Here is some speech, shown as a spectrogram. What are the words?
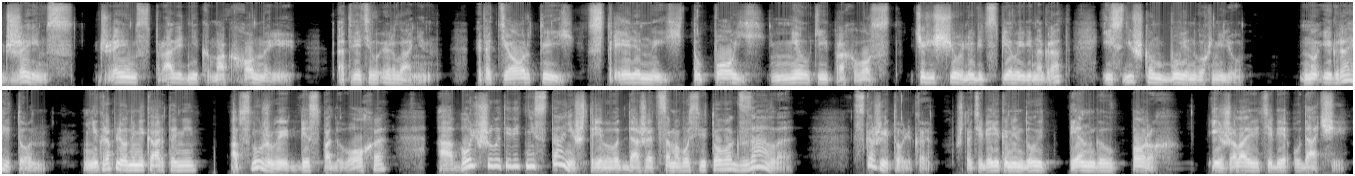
«Джеймс. Джеймс, праведник МакХоннери», — ответил Эрланин. «Это тертый, стрелянный, тупой, мелкий прохвост, чересчур любит спелый виноград и слишком буен в хмелю. Но играет он не крапленными картами, обслуживает без подвоха, а большего ты ведь не станешь требовать даже от самого святого Гзала. Скажи только, что тебе рекомендует Пенгл Порох, и желаю тебе удачи.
